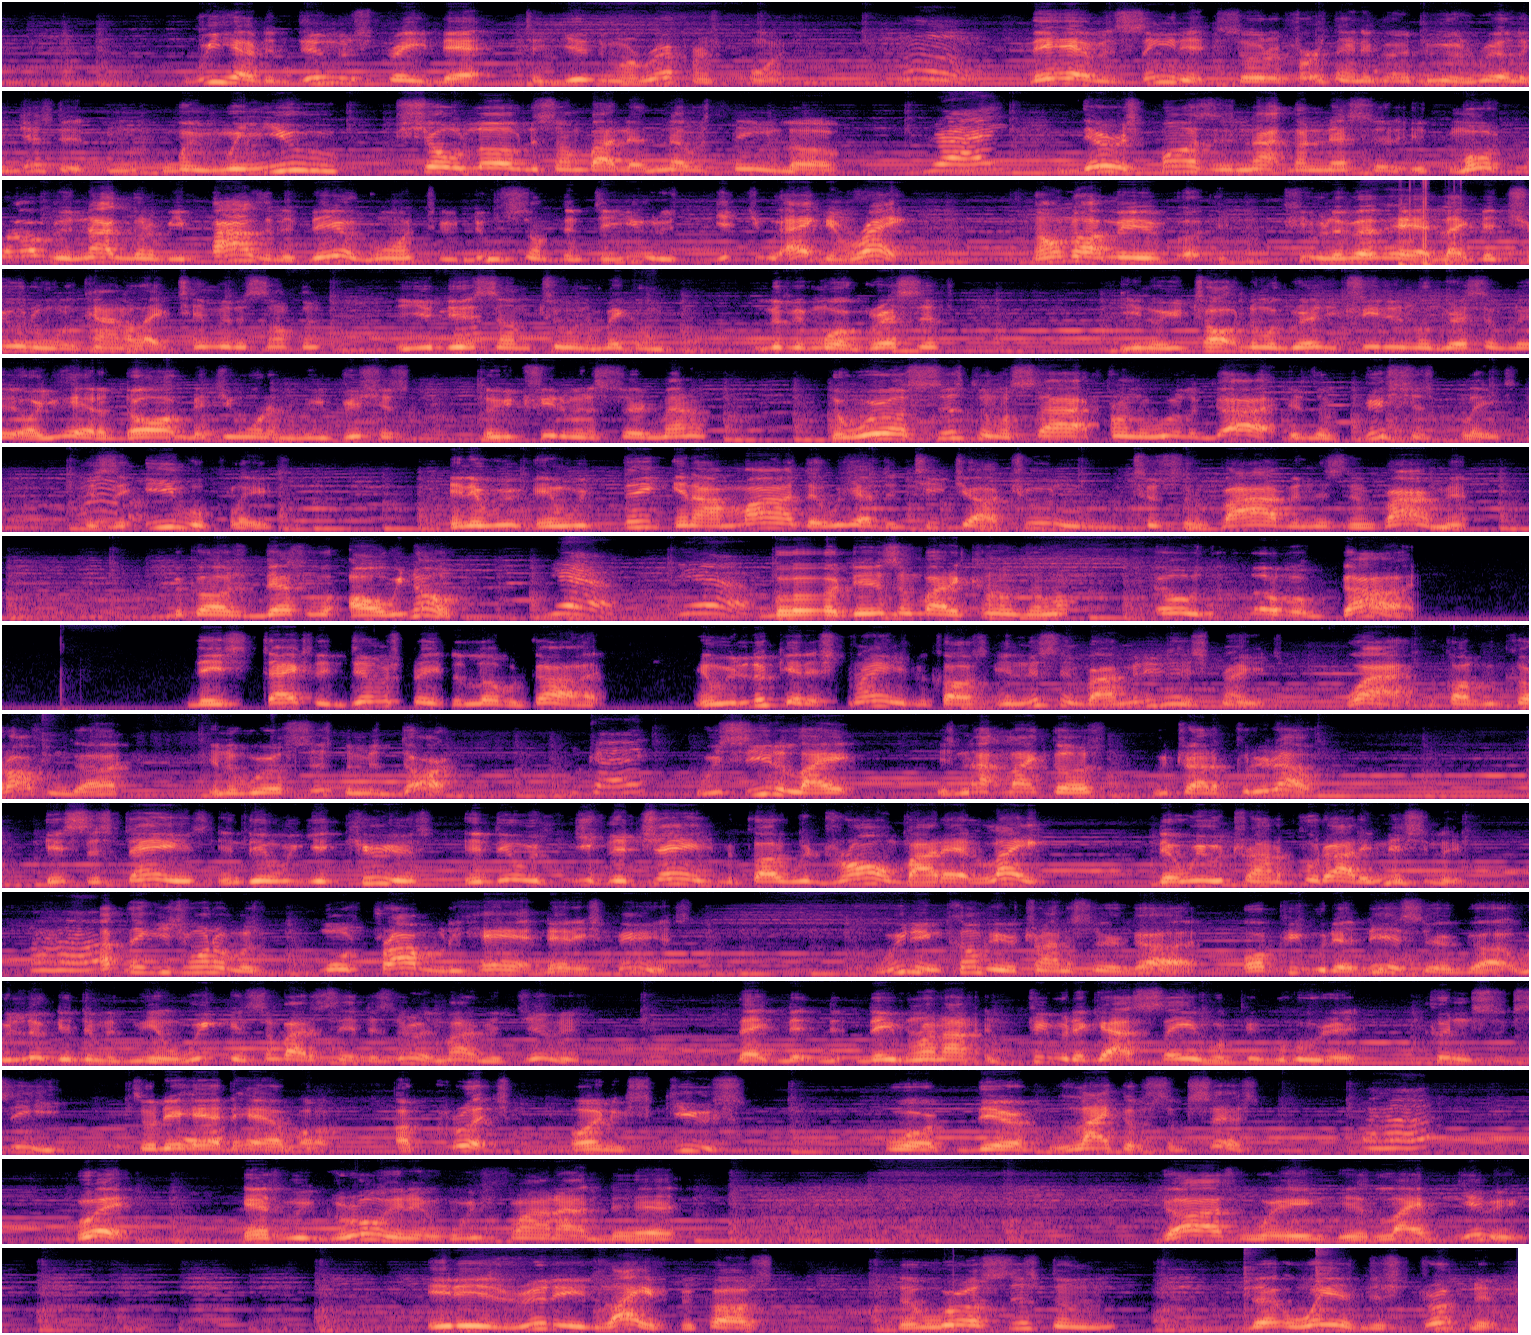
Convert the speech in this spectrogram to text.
We have to demonstrate that to give them a reference point. Hmm. they haven't seen it, so the first thing they're going to do is rail against it. When when you show love to somebody that's never seen love, Right. Their response is not going to necessarily, most probably not going to be positive. They are going to do something to you to get you acting right. I don't know how many uh, people have ever had like their children were kind of like timid or something, and you did something to them to make them a little bit more aggressive. You know, you talked to them aggressively, treated them aggressively, or you had a dog that you wanted to be vicious, so you treat them in a certain manner. The world system, aside from the will of God, is a vicious place. It's an evil place. And if we and we think in our mind that we have to teach our children to survive in this environment because that's what all we know. Yeah. Yeah. But then somebody comes along, shows the love of God. They actually demonstrate the love of God, and we look at it strange because in this environment it is strange. Why? Because we cut off from God, and the world system is dark. Okay. We see the light. It's not like us. We try to put it out. It sustains, and then we get curious, and then we get to change because we're drawn by that light that we were trying to put out initially. Uh-huh. I think each one of us most probably had that experience. We didn't come here trying to serve God, or people that did serve God. We looked at them as being weak, and somebody said this earlier, it might have been Jimmy, that they run out, and people that got saved were people who couldn't succeed. So they had to have a, a crutch or an excuse for their lack of success. Uh-huh. But as we grow in it, we find out that God's way is life-giving. It is really life because the world system, the way is destructive.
